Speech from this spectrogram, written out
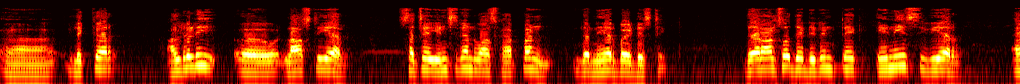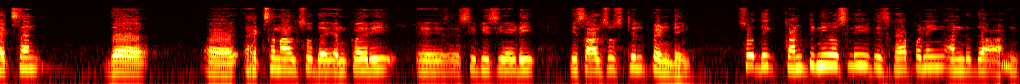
uh, liquor. Already uh, last year, such a incident was happened in the nearby district. There also they didn't take any severe action. The uh, action also the inquiry uh, CBCID is also still pending. So the continuously it is happening and the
